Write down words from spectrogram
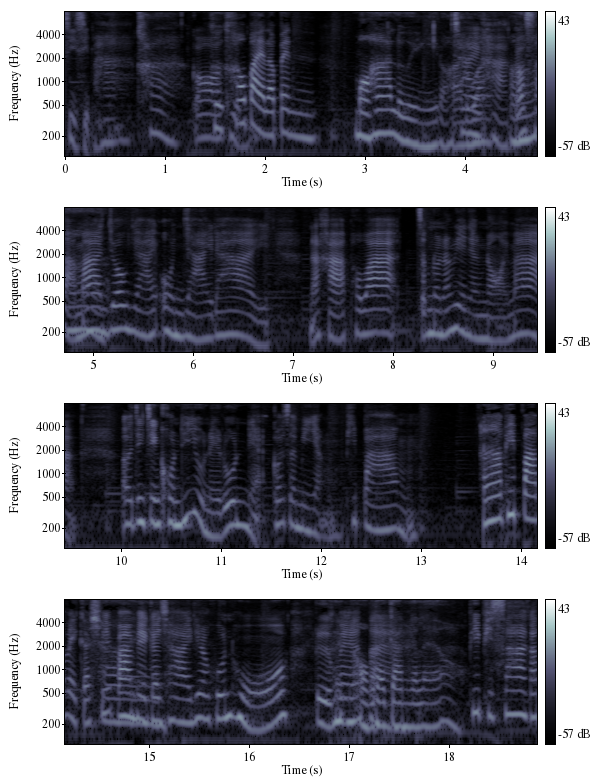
2545 ค่ะ ก็คือเข้าไปแล้วเป็นม .5 เลยอย่างนี้เหรอคะใช่หรือว่าค่ะอ๋อก็สามารถโยกย้ายโอนย้ายได้นะคะ เพราะว่าจำนวนนักเรียนยังน้อยมากเออจริง ๆ คนที่อยู่ในรุ่นเนี่ยก็จะมีอย่างพี่ปาล์ม อ่าพี่ปาล์มเอกชัยพี่ปาล์มเอกชัยที่เราคุ้นหู หรือเคยแม้มาออกแต่รายการกันแล้ว พี่พิซซ่าก็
